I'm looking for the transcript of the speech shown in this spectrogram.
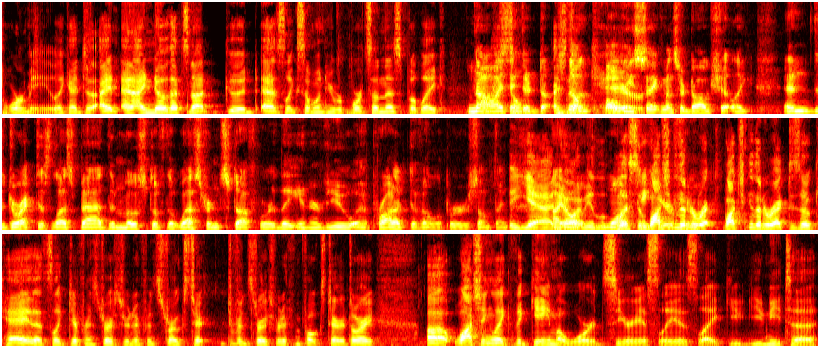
bore me. Like I just I and I know that's not good as like someone who reports on this, but like No, I, just think they're don't- I just no, don't care. all these segments are dog shit. Like, and the direct is less bad than most of the Western stuff where they interview a product developer or something. Yeah, I no, I, mean, listen, watching the direct, watching the direct is okay. That's like different strokes for different strokes, ter- different strokes for different folks territory. Uh, watching like the game awards seriously is like you, you need to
